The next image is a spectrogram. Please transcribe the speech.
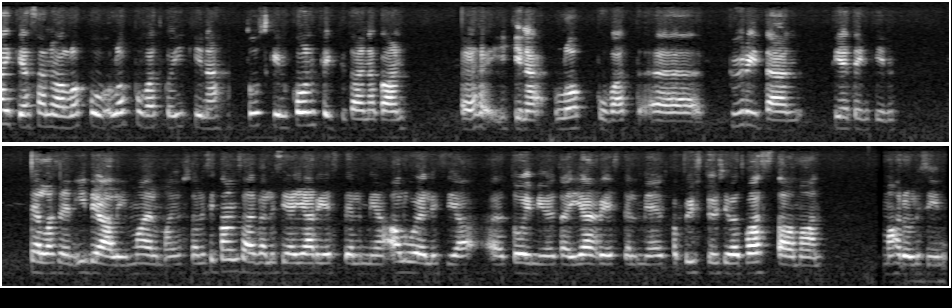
Vaikea sanoa, loppu, loppuvatko ikinä. Tuskin konfliktit ainakaan äh, ikinä loppuvat. Äh, pyritään tietenkin sellaiseen ideaaliin maailmaan, jossa olisi kansainvälisiä järjestelmiä, alueellisia toimijoita ja järjestelmiä, jotka pystyisivät vastaamaan mahdollisiin,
